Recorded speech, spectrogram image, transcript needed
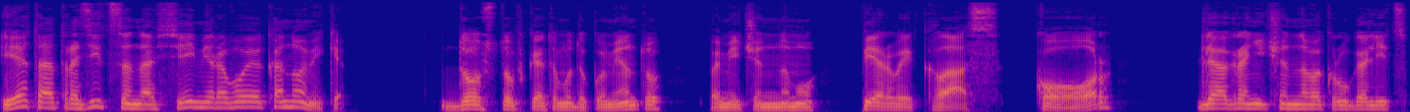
и это отразится на всей мировой экономике. Доступ к этому документу, помеченному «Первый класс КООР» для ограниченного круга лиц,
